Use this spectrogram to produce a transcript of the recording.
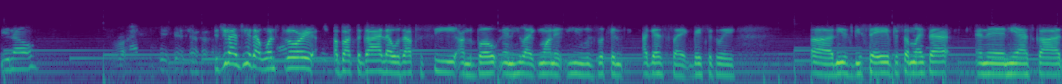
you know. Right. Did you guys hear that one story about the guy that was out to sea on the boat and he like wanted he was looking I guess like basically uh needed to be saved or something like that? And then he asked God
